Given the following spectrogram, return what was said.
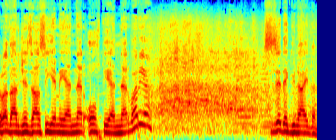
Radar cezası yemeyenler oh diyenler var ya. Size de günaydın.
